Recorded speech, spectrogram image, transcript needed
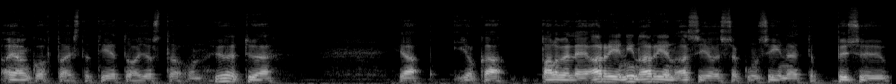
ajankohtaista tietoa, josta on hyötyä ja joka palvelee arjen, niin arjen asioissa kuin siinä, että pysyy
